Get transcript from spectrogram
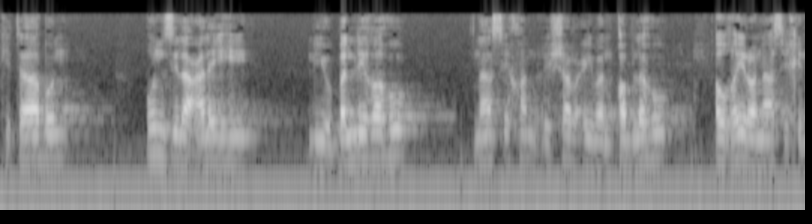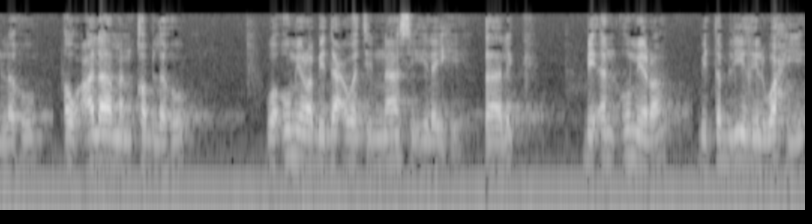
كتاب أنزل عليه ليبلغه ناسخا لشرع من قبله أو غير ناسخ له أو على من قبله وأمر بدعوة الناس إليه. ذلك بأن أمر بتبليغ الوحي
